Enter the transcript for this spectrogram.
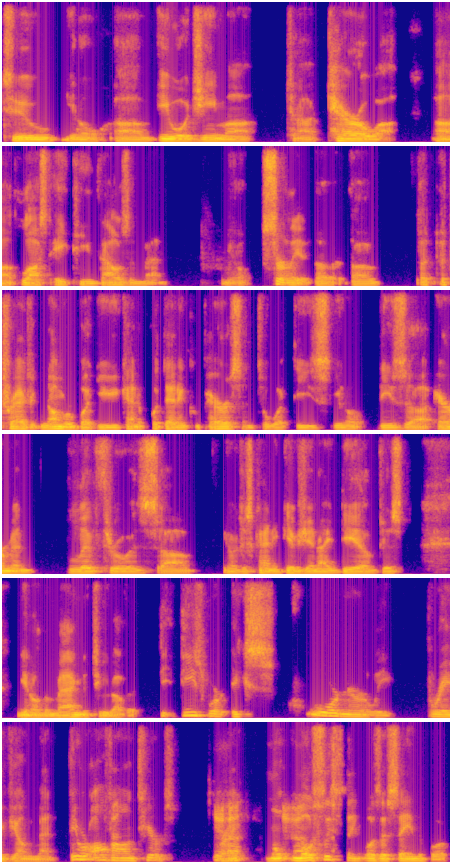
to you know um, Iwo Jima, to, uh, Tarawa, uh, lost eighteen thousand men. You know, certainly a, a, a, a, tragic number, but you, you kind of put that in comparison to what these you know these uh, airmen lived through is uh, you know just kind of gives you an idea of just you know the magnitude of it. these were extraordinarily brave young men. They were all volunteers, yeah. right? Mo- yeah. Mostly, as I say in the book,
